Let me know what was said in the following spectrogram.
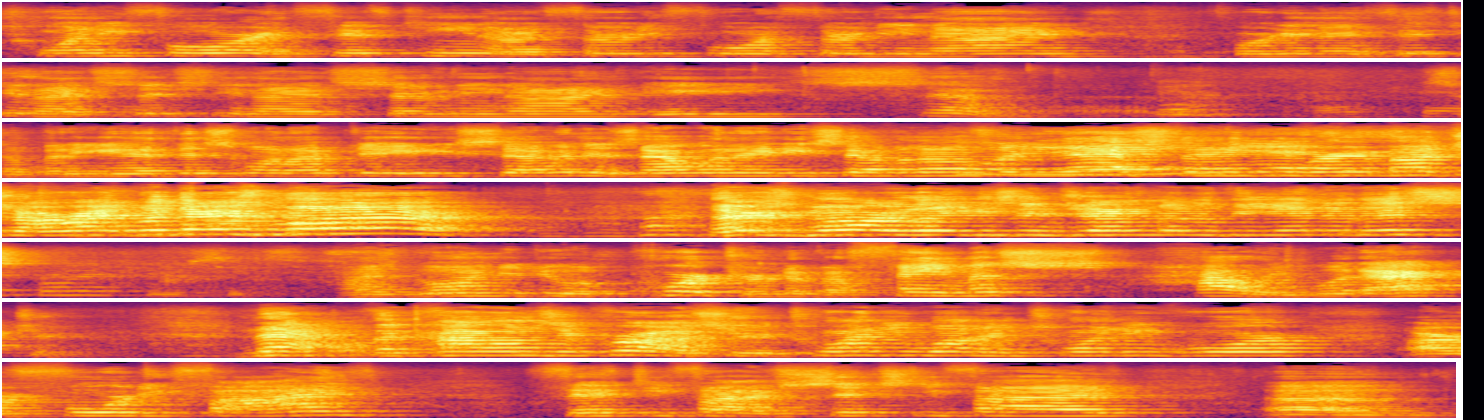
24 and 15 are 34, 39, 49, 59, 69, 79, 87. Somebody add this one up to 87? Is that one 87 also? Yes, thank you very much. All right, but there's more! There's more, ladies and gentlemen, at the end of this. I'm going to do a portrait of a famous Hollywood actor. Now, the columns across here, 21 and 24 are 45, 55, 65, um,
